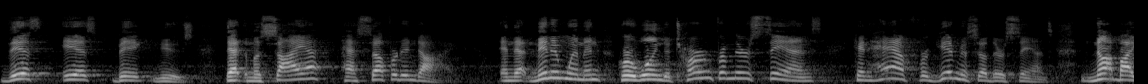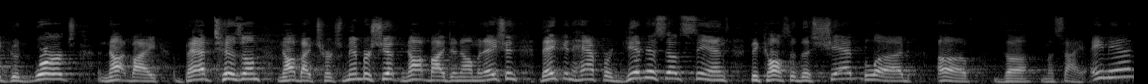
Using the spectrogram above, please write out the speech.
This is big news. That the Messiah has suffered and died, and that men and women who are willing to turn from their sins can have forgiveness of their sins. Not by good works, not by baptism, not by church membership, not by denomination. They can have forgiveness of sins because of the shed blood of the Messiah. Amen?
